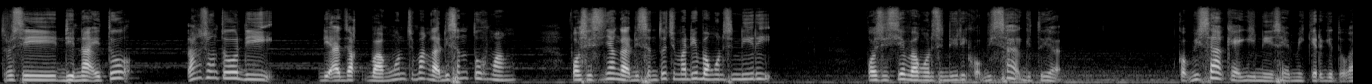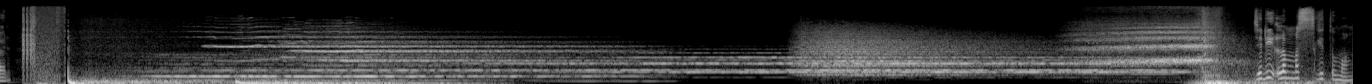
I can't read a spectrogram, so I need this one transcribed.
Terus si Dina itu langsung tuh di diajak bangun cuma nggak disentuh mang. Posisinya nggak disentuh cuma dia bangun sendiri. Posisinya bangun sendiri kok bisa gitu ya? Kok bisa kayak gini? Saya mikir gitu kan. Jadi lemes gitu mang.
